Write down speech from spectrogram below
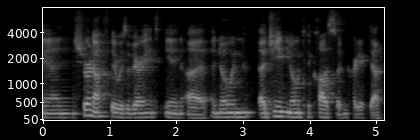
And sure enough, there was a variant in a, a known a gene known to cause sudden cardiac death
